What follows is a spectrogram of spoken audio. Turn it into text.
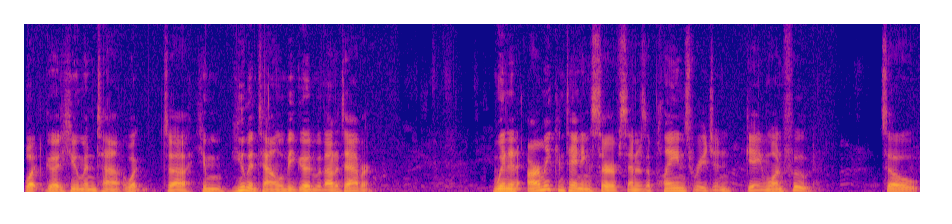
What good human town? What uh, hum, human town will be good without a tavern? When an army containing serfs enters a plains region, gain one food. So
